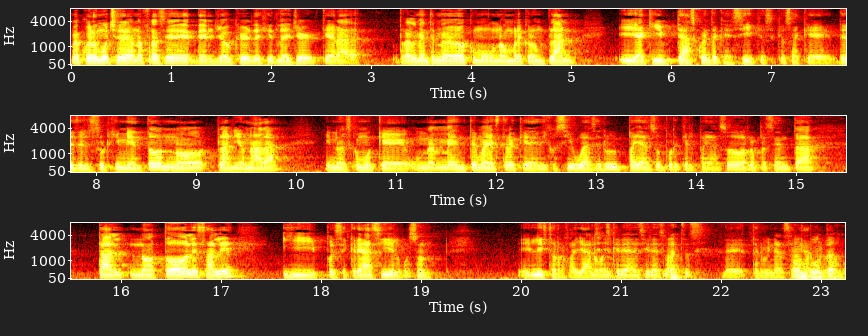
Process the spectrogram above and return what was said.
me acuerdo mucho de una frase del Joker de Heath Ledger que era, realmente me veo como un hombre con un plan. Y aquí te das cuenta que sí, que, que, o sea, que desde el surgimiento no planeó nada y no es como que una mente maestra que dijo, sí, voy a hacer un payaso porque el payaso representa tal. No, todo le sale y pues se crea así el guasón. Y listo, Rafa, ya nomás quería decir eso antes de terminar un punto.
